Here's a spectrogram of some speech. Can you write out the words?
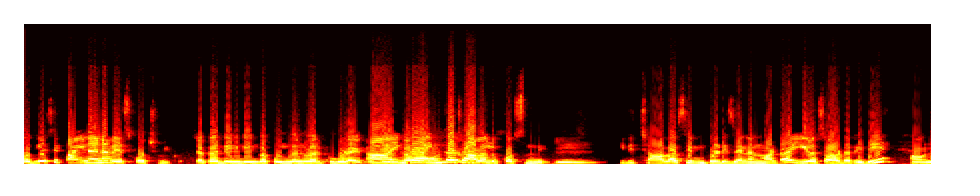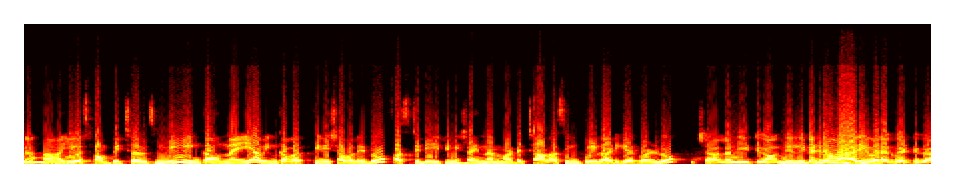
వదిలేసి పైన వేసుకోవచ్చు మీకు. చక్కగా దీనికి ఇంకా కుందన్ వర్క్ కూడా ఇంకా ఇంకా. చాలా లుక్ వస్తుంది. ఇది చాలా సింపుల్ డిజైన్ అన్నమాట. యుఎస్ ఆర్డర్ ఇది. అవునా? యుఎస్ పంపించాల్సింది ఇంకా ఉన్నాయి. అవి ఇంకా వర్క్ ఫినిష్ అవ్వలేదు. ఫస్ట్ ఇది ఫినిష్ అయింది అనమాట చాలా సింపుల్గా అడిగారు వాళ్ళు. చాలా నీట్గా ఉంది. ఎందుకంటే శారీ. తగ్గట్టుగా.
